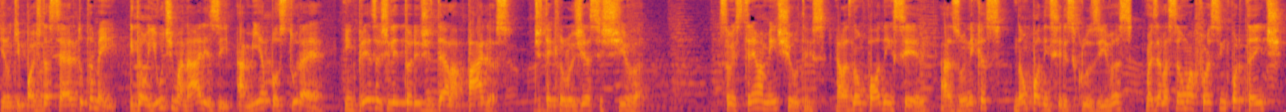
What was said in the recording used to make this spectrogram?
e no que pode dar certo também. Então, em última análise, a minha postura é: empresas de leitores de tela pagas de tecnologia assistiva são extremamente úteis. Elas não podem ser as únicas, não podem ser exclusivas, mas elas são uma força importante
